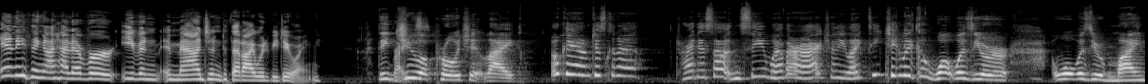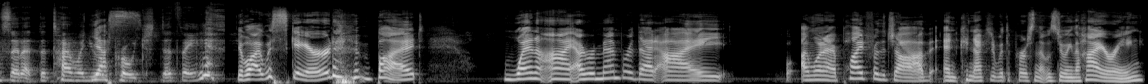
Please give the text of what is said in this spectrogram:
anything I had ever even imagined that I would be doing. Did Right. you approach it like, okay, I'm just gonna try this out and see whether I actually like teaching? Like, what was your what was your mindset at the time when you Yes. approached the thing? Yeah, well, I was scared, but when I I remember that I I- when I applied for the job and connected with the person that was doing the hiring,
